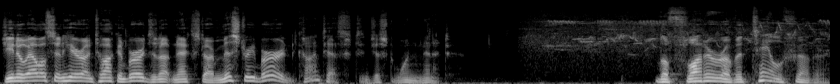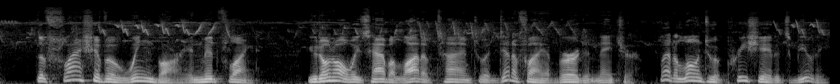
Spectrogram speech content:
Gino Ellison here on Talking Birds, and up next, our Mystery Bird contest in just one minute. The flutter of a tail feather, the flash of a wing bar in mid flight. You don't always have a lot of time to identify a bird in nature, let alone to appreciate its beauty.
